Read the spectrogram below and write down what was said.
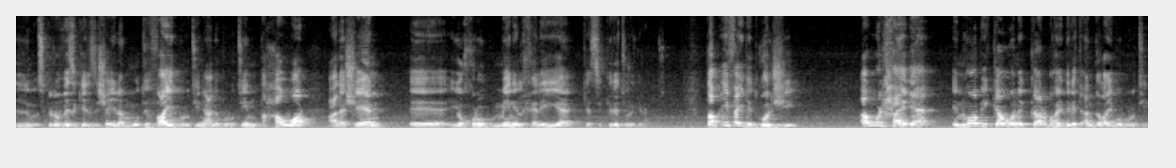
ال secretory vesicles شايلة modified protein يعني بروتين تحور علشان آه يخرج من الخلية ك secretory granules طب إيه فايدة جولجي أول حاجة إن هو بيكون ال carbohydrate and lipoprotein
